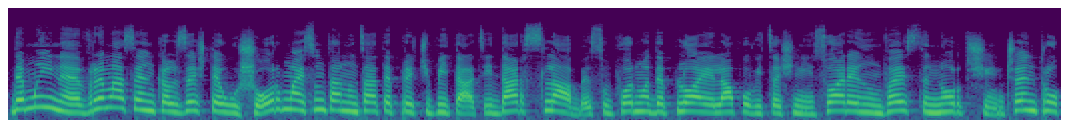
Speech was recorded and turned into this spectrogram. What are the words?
De mâine, vremea se încălzește ușor, mai sunt anunțate precipitații, dar slabe, sub formă de ploaie, lapoviță și ninsoare, în vest, în nord și în centru,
